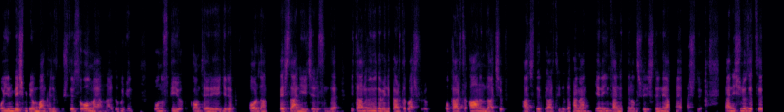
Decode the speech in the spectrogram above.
o 25 milyon bankacılık müşterisi olmayanlar da bugün bonuspio.com.tr'ye girip oradan 5 saniye içerisinde bir tane ön ödemeli karta başvurup o kartı anında açıp açtığı kartıyla da hemen yine internetten alışverişlerini yapmaya başlıyor. Yani işin özeti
